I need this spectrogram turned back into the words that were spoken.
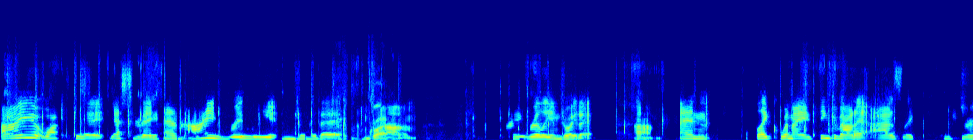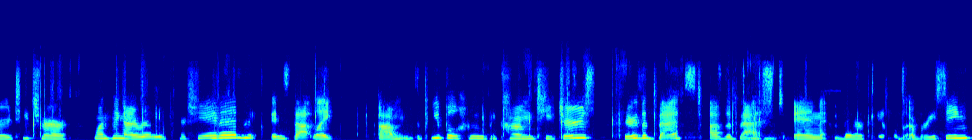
I watched it yesterday and I really enjoyed it. I'm glad. Um, I really enjoyed it. Um, and like when I think about it as like teacher teacher, one thing I really appreciated is that like um, the people who become teachers, they're the best of the best mm-hmm. in their field of racing.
